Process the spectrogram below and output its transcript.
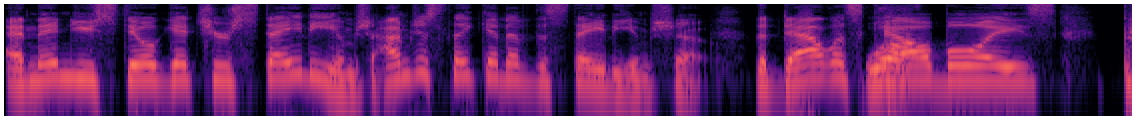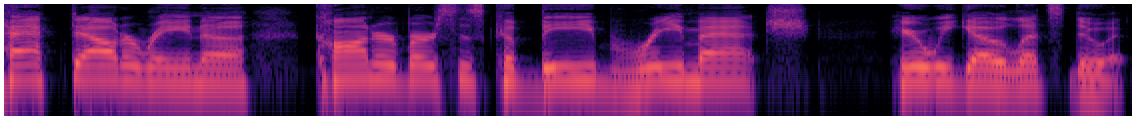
and then you still get your stadium. Show. I'm just thinking of the stadium show, the Dallas Cowboys packed out arena, Conor versus Khabib rematch. Here we go. Let's do it.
